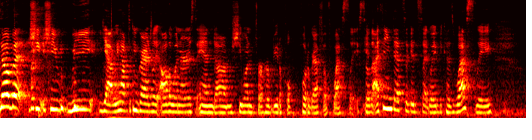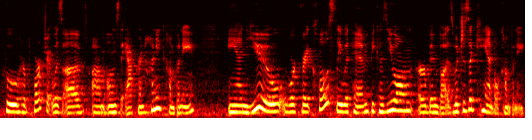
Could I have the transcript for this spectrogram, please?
No, but she she we yeah we have to congratulate all the winners, and um, she won for her beautiful photograph of Wesley. So I think that's a good segue because Wesley, who her portrait was of, um, owns the Akron Honey Company. And you work very closely with him because you own Urban Buzz, which is a candle company,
